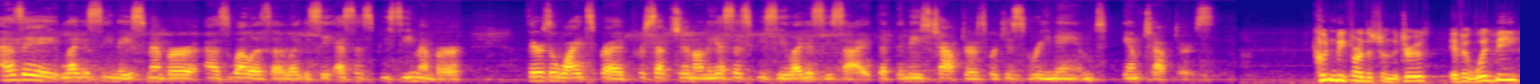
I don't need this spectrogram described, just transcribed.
As a legacy NACE member, as well as a legacy SSPC member, there's a widespread perception on the SSPC legacy side that the NACE chapters were just renamed AMP chapters couldn't be furthest from the truth. If it would be,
